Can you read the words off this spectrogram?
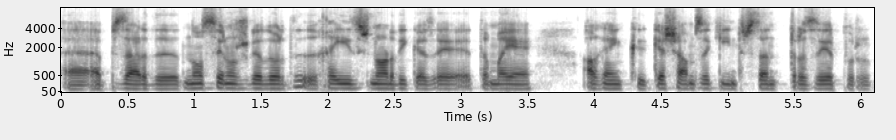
uh, apesar de não ser um jogador de raízes nórdicas, é, também é alguém que, que achámos aqui interessante trazer por,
